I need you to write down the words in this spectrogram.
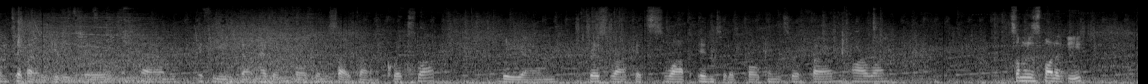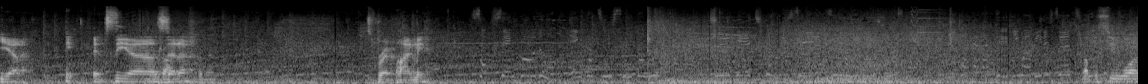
Some tip I would give you too, um, if you don't have the Vulcans like on a quick swap, the um, Brisk rockets swap into the Vulcans with um, R1. Someone just spawned at E. Yep. It's the uh, Zeta. It's right behind me. Up to C1.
